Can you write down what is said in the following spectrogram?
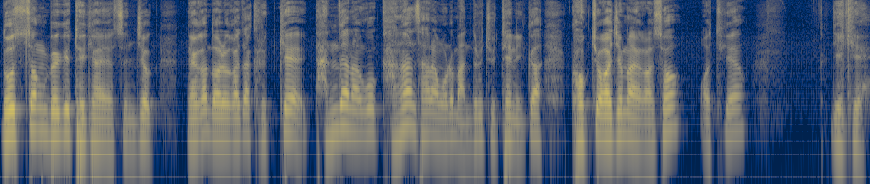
노성벽이 되게 하였은즉 내가 너를 가다 그렇게 단단하고 강한 사람으로 만들어 줄 테니까 걱정하지 말아서 어떻게 해요? 얘기해.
